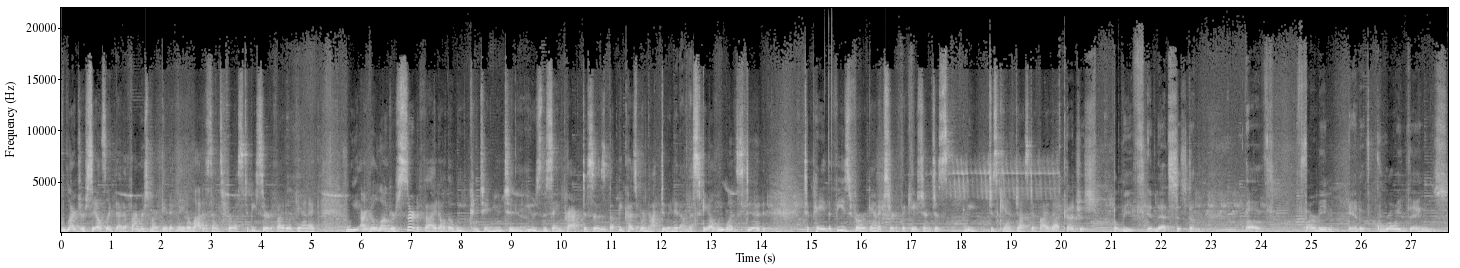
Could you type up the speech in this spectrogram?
larger sales like that at farmers market, it made a lot of sense for us to be certified organic. We are no longer certified, although we continue to use the same practices, but because we're not doing it on the scale we once did, to pay the fees for organic certification, just, we just can't justify that. conscious belief in that system of farming and of growing things,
